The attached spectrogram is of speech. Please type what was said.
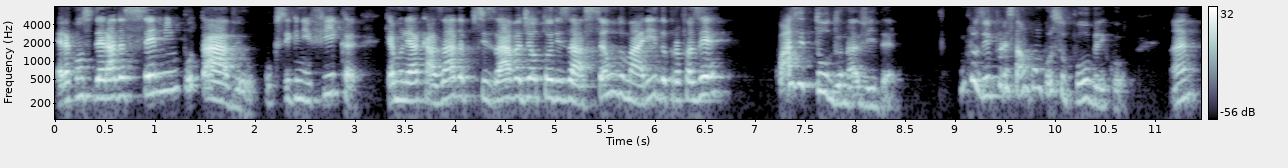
era considerada semi-imputável, o que significa que a mulher casada precisava de autorização do marido para fazer quase tudo na vida, inclusive prestar um concurso público. Né?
